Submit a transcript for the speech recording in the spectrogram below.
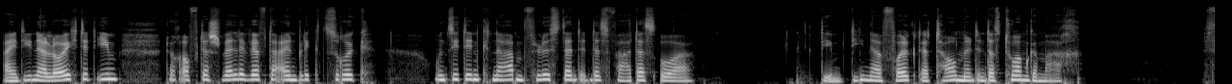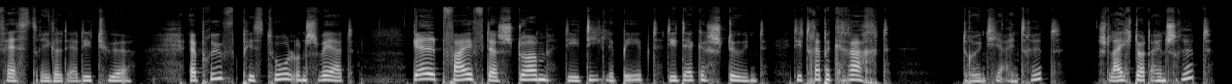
Ein Diener leuchtet ihm, doch auf der Schwelle wirft er einen Blick zurück und sieht den Knaben flüsternd in des Vaters Ohr. Dem Diener folgt er taumelnd in das Turmgemach. Fest riegelt er die Tür. Er prüft Pistol und Schwert. Gelb pfeift der Sturm, die Diele bebt, die Decke stöhnt, die Treppe kracht. Dröhnt hier ein Tritt? Schleicht dort ein Schritt?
